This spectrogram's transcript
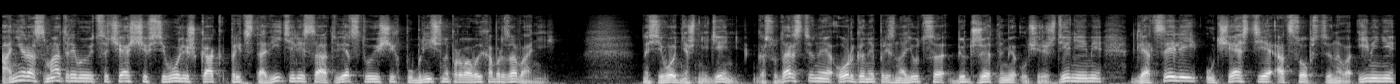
Они рассматриваются чаще всего лишь как представители соответствующих публично-правовых образований – на сегодняшний день государственные органы признаются бюджетными учреждениями для целей участия от собственного имени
